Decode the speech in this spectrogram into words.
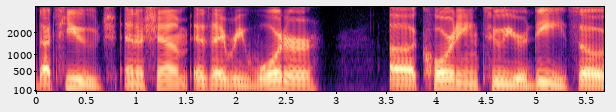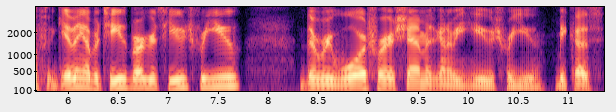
that's huge. And Hashem is a rewarder according to your deeds. So if giving up a cheeseburger is huge for you, the reward for Hashem is going to be huge for you because,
